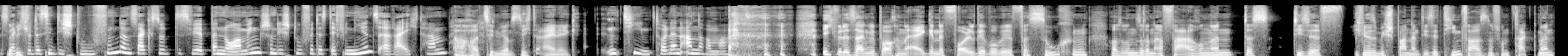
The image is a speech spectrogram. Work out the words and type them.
sagst du, das sind die Stufen, dann sagst du, dass wir bei Norming schon die Stufe des Definierens erreicht haben. Ah, heute sind wir uns nicht einig. ein Team, toll ein anderer macht. ich würde sagen, wir brauchen eine eigene Folge, wo wir versuchen, aus unseren Erfahrungen, dass diese, ich finde es nämlich spannend, diese Teamphasen vom Tuckman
